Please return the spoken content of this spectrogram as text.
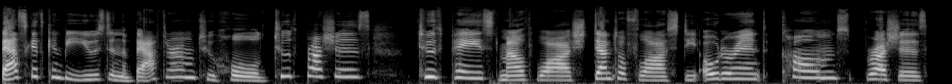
Baskets can be used in the bathroom to hold toothbrushes, toothpaste, mouthwash, dental floss, deodorant, combs, brushes,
